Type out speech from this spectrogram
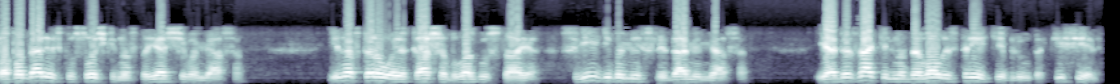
попадались кусочки настоящего мяса. И на второе каша была густая, с видимыми следами мяса. И обязательно давалось третье блюдо – кисель.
